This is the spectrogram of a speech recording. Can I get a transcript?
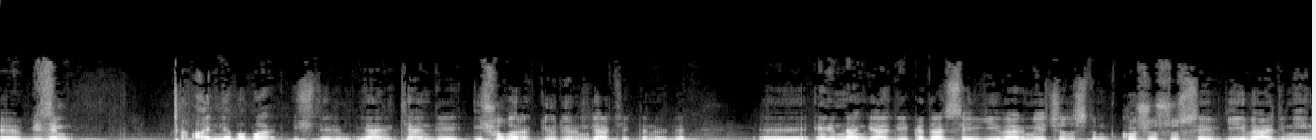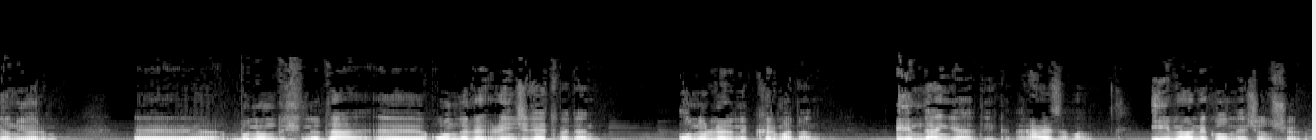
E, bizim anne baba işlerim yani kendi iş olarak görüyorum gerçekten öyle. Ee, elimden geldiği kadar sevgiyi vermeye çalıştım. Koşulsuz sevgiyi verdiğime inanıyorum. Ee, bunun dışında da e, onları rencide etmeden, onurlarını kırmadan elimden geldiği kadar her zaman iyi bir örnek olmaya çalışıyorum.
